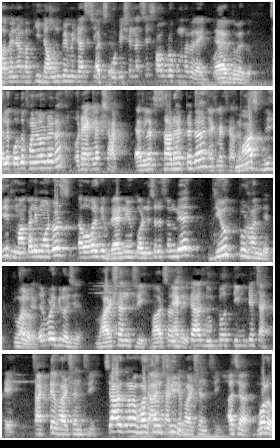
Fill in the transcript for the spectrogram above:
হবে না বা কি ডাউন পেমেন্ট আসছে আচ্ছা। কোটেশন আসছে সব রকম ভাবে গাইড করে একদম একদম। তাহলে কত ফাইনাল হলো এটা? ওটা এক লাখ ষাট। এক লাখ ষাট হাজার টাকা। এক লাখ ষাট মাস্ট ভিজিট মা কালী মোটরস তাও আবার কি ব্র্যান্ড নিউ কন্ডিশনের সঙ্গে ডিউক টু হান্ড্রেড 200 এরপরে কি রয়েছে? Version three three। একটা দুটো তিনটে চারটে। চারটে ভার্সন থ্রি চারখানা ভার্সন থ্রি ভার্সন থ্রি আচ্ছা বলো।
